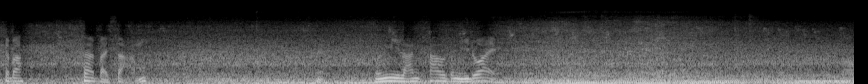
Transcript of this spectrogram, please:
ใช่ปะใช่บ่ายสาม มันมีร้านข้าวตรงนี้ด้วยอ๋อ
